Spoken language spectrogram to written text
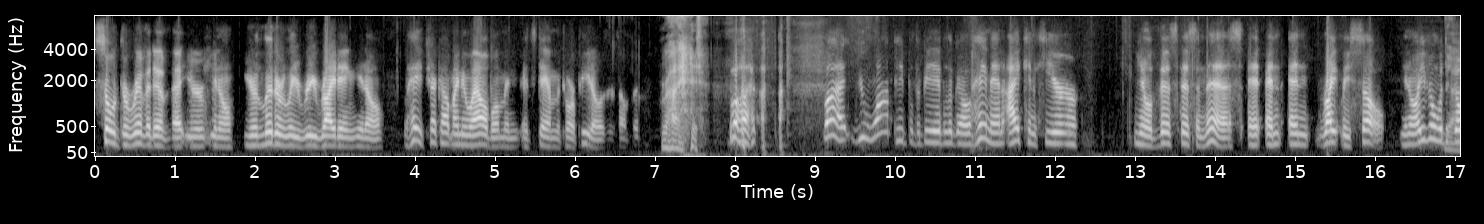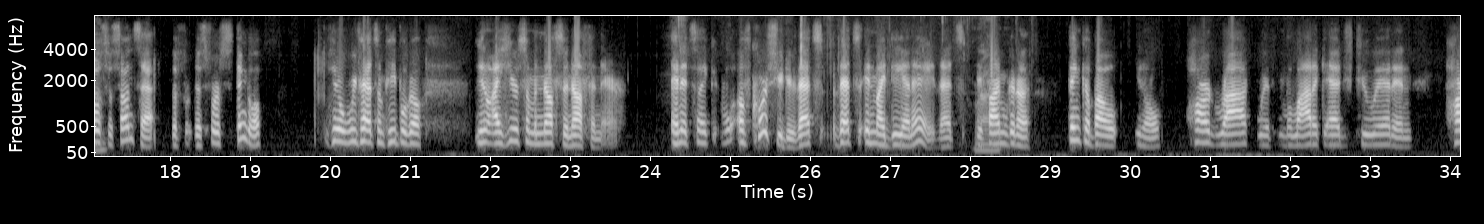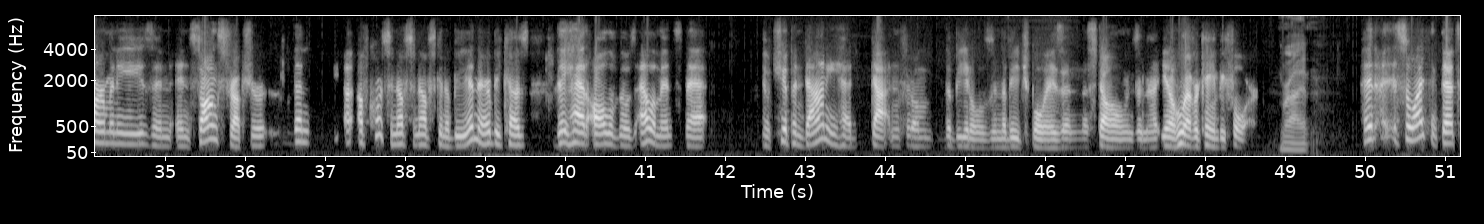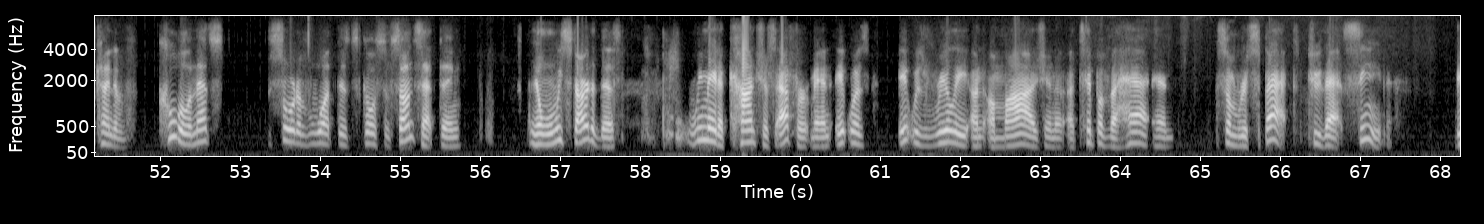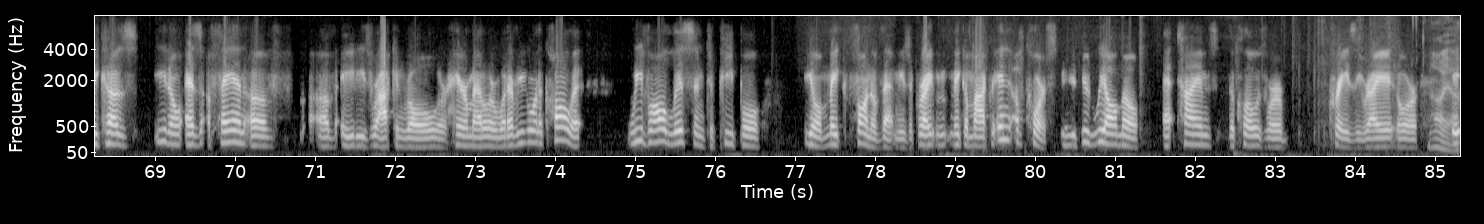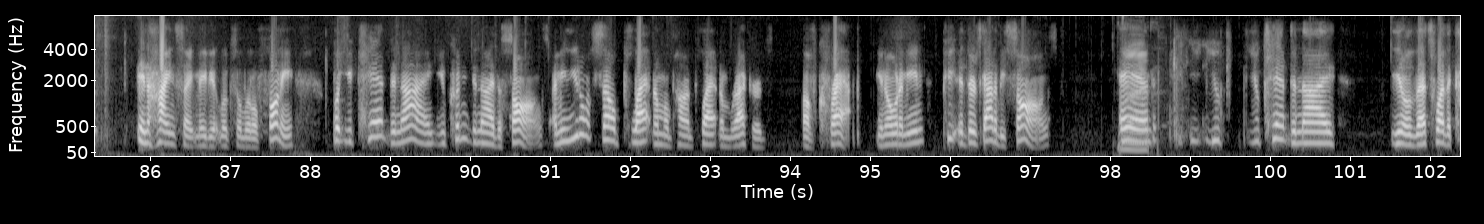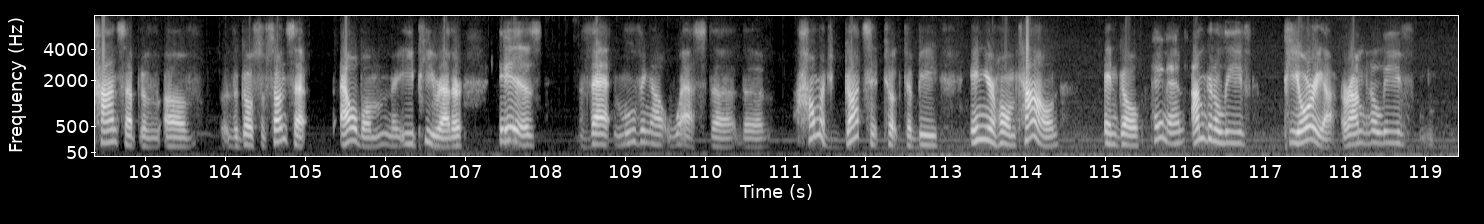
so derivative that you're, you know, you're literally rewriting, you know, hey, check out my new album and it's Damn the Torpedoes or something. Right. But, but you want people to be able to go, hey, man, I can hear, you know, this, this, and this, and, and, and rightly so. You know, even with the yeah. Ghost of Sunset, the, this first single, you know, we've had some people go, you know, I hear some Enuff Z'Nuff in there. And it's like, well, of course you do. That's that's in my DNA. That's right. if I'm gonna think about, you know, hard rock with melodic edge to it and harmonies and, and song structure, then uh, of course Enuff Z'Nuff's gonna be in there because they had all of those elements that you know Chip and Donnie had gotten from the Beatles and the Beach Boys and the Stones and the, you know whoever came before. Right. And uh, so I think that's kind of cool, and that's sort of what this Ghost of Sunset thing. You know, when we started this, we made a conscious effort, man. It was it was really an homage and a, a tip of the hat and some respect to that scene because you know as a fan of of 80s rock and roll or hair metal or whatever you want to call it we've all listened to people you know make fun of that music right? Make a mockery and of course dude we all know at times the clothes were crazy right? Or Oh yeah. it, in hindsight maybe it looks a little funny but you can't deny you couldn't deny the songs. I mean you don't sell platinum upon platinum records of crap you know what i mean? P- there's got to be songs. And you you can't deny you know that's why the concept of of the ghost of sunset album the ep rather is that moving out west the the how much guts it took to be in your hometown and go hey man i'm going to leave peoria or i'm going to leave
